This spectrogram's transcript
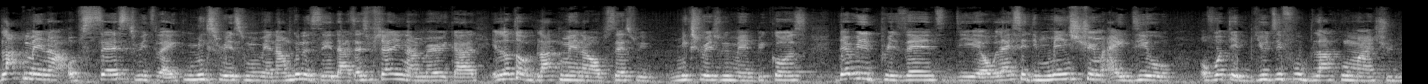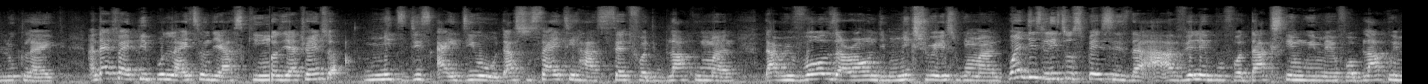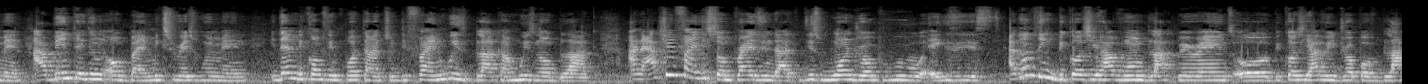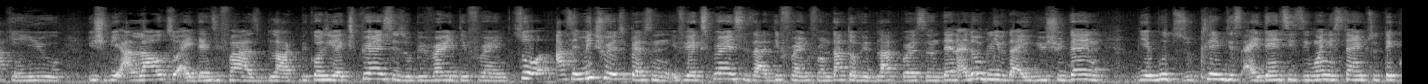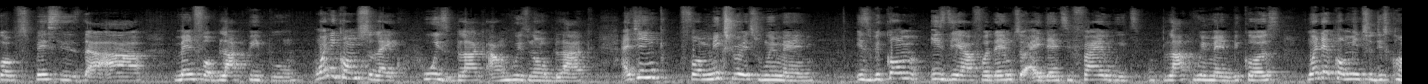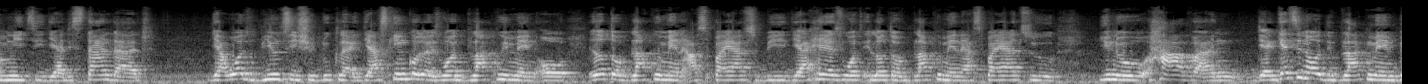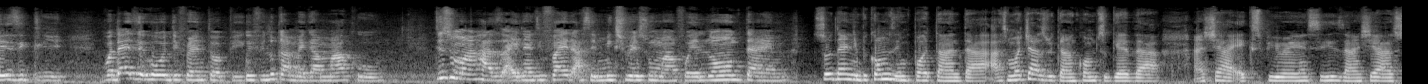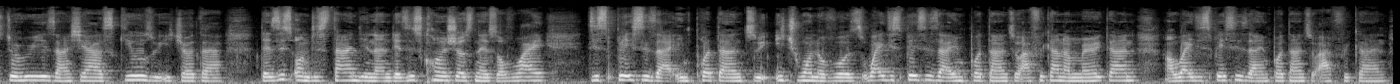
black men are obsessed with like mixed race women. I'm gonna say that especially in america a lot of black men are obsessed with mixed race women because they really present the or i say the mainstream ideal of what a beautiful black woman should look like and that's why people lighten their skin because they are trying to meet this ideal that society has set for the black woman that revolves around the mixed race woman. When these little spaces that are available for dark skinned women for black women are being taken up by mixed race women it then becomes important to define who is black and who is not black. And I actually find it surprising that this one drop rule exists think because you have one black parent or because you have a drop of black in you you should be allowed to identify as black because your experiences will be very different. So as a mixed race person if your experiences are different from that of a black person then i don't believe that you should then be able to claim this identity when it's time to take up spaces that are meant for black people. When it comes to like who is black and who is not black i think for mixed race women it's become easier for them to identify with black women because when they come into this community they are the standard. Their what beauty should look like their skin color is what black women or a lot of black women aspire to be. Their hair is what a lot of black women aspire to you know have and they're getting all the black men basically. But that is a whole different topic. If you look at Meghan Markle this woman has identified as a mixed race woman for a long time. So then it becomes important that as much as we can come together and share our experiences and share our stories and share our skills with each other there's this understanding and there's this consciousness of why these spaces are important to each one of us why these spaces are important to african american and why these spaces are important to african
